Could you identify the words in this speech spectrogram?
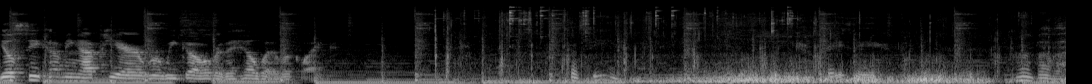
You'll see coming up here where we go over the hill what it looked like. Go see. Crazy. Oh, Bubba.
